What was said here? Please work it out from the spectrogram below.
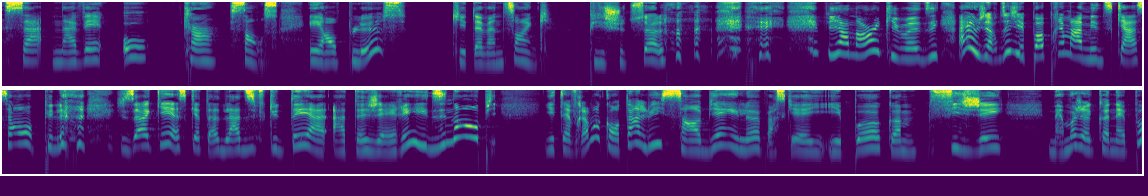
ça n'avait aucun sens. Et en plus, qui était 25, puis je suis toute seule. puis il y en a un qui m'a dit Hey, aujourd'hui, j'ai pas pris ma médication. Puis là, je disais OK, est-ce que tu as de la difficulté à, te gérer Il dit non. Puis il était vraiment content. Lui, il se sent bien, là, parce qu'il est pas comme figé. Mais moi, je le connais pas,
